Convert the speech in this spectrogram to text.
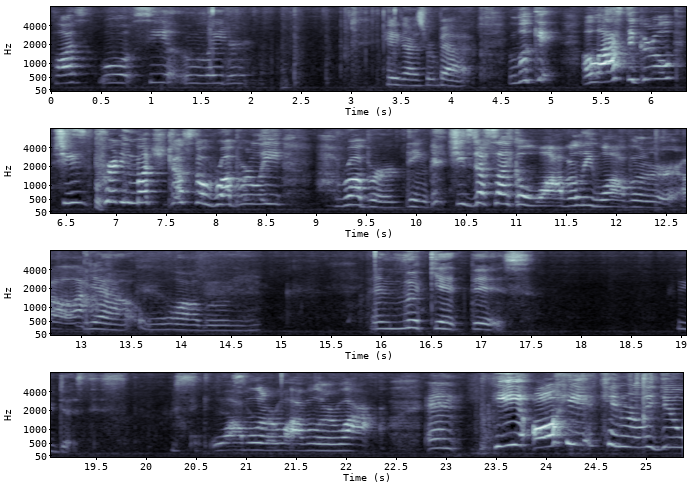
Pause. We'll see you later. Hey guys, we're back. Look at Elastigirl. She's pretty much just a rubberly rubber thing. She's just like a wobbly wobbler. Oh, Yeah, wobbly. And look at this. Who does this? Who's wobbler, wobbler, wow. And he, all he can really do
